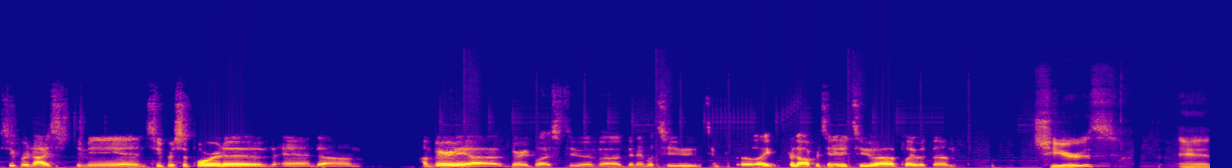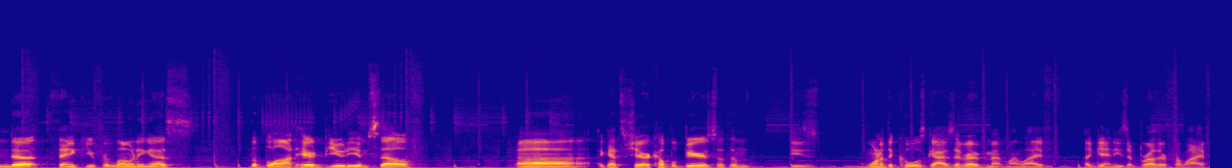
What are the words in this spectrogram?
super nice to me and super supportive and um, I'm very uh, very blessed to have uh, been able to, to uh, like for the opportunity to uh, play with them. Cheers, and uh, thank you for loaning us the blonde-haired beauty himself. Uh, I got to share a couple beers with him. He's one of the coolest guys I've ever met in my life. Again, he's a brother for life,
